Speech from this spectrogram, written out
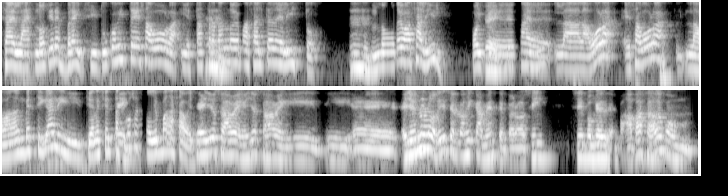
o sea, no tienes break. Si tú cogiste esa bola y estás tratando de pasarte de listo, no te va a salir. Porque La, bola, esa bola la van a investigar y tiene ciertas cosas que ellos van a saber. Ellos saben, ellos saben. Y, eh, ellos no lo dicen, lógicamente, pero sí, sí, porque ha pasado con.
